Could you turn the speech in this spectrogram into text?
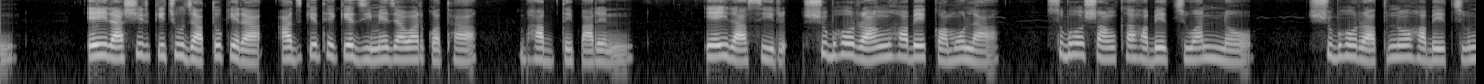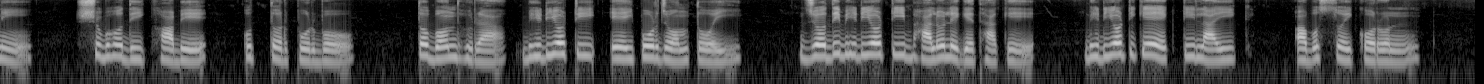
এই রাশির কিছু জাতকেরা আজকে থেকে জিমে যাওয়ার কথা ভাবতে পারেন। এই রাশির শুভ রং হবে কমলা, শুভ সংখ্যা হবে চুয়ান্ন, শুভ রত্ন হবে চুনি, শুভ দিক হবে উত্তর পূর্ব। তো বন্ধুরা, ভিডিওটি এই পর্যন্তই। যদি ভিডিওটি ভালো লেগে থাকে, ভিডিওটিকে একটি লাইক অবশ্যই করুন।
